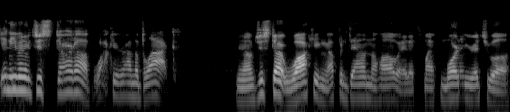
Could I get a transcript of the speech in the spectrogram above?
and even just start up walking around the block. You know, just start walking up and down the hallway. That's my morning ritual.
